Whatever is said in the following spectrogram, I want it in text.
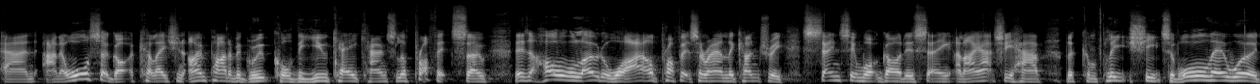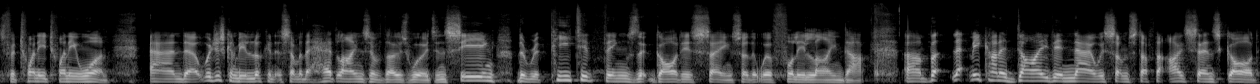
And, and I also got a collation. I'm part of a group called the UK Council of Prophets. So there's a whole load of wild prophets around the country sensing what God is saying. And I actually have the complete sheets of all their words for 2021. And uh, we're just going to be looking at some of the headlines of those words and seeing the repeated things that God is saying so that we're fully lined up. Um, but let me kind of dive in now with some stuff that I sense God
